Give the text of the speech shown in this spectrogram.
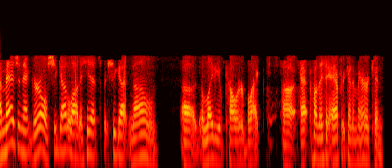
imagine that girl. She got a lot of hits, but she got known. Uh, a lady of color, black, uh, what they say, African American,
